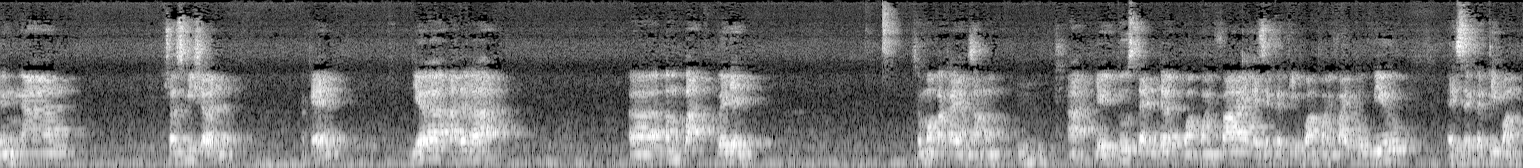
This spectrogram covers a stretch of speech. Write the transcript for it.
dengan transmission okay dia adalah uh, empat variant semua pakai yang sama hmm. ha? iaitu standard 1.5 executive 1.5 two wheel executive 1.5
